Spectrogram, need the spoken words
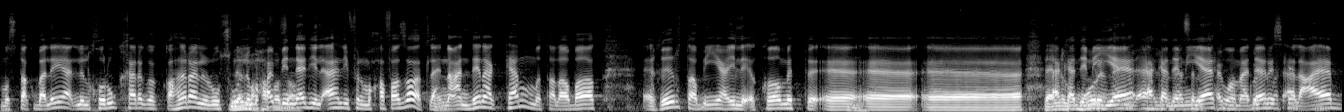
مستقبلية للخروج خارج القاهرة للوصول. لمحبي النادي الأهلي في المحافظات لأن عندنا كم طلبات غير طبيعي لإقامة آه، آه، آه، لأن الأهلي في كل ومدارس. ألعاب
